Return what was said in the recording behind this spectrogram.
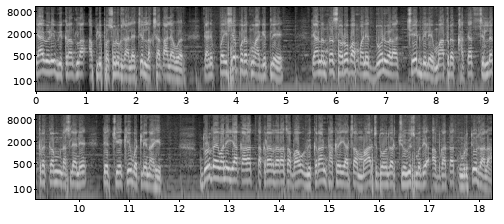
त्यावेळी विक्रांतला आपली फसवणूक झाल्याचे लक्षात आल्यावर त्याने पैसे परत मागितले त्यानंतर सर्व बाप्पाने दोन वेळा चेक दिले मात्र खात्यात शिल्लक रक्कम नसल्याने ते चेकही वटले नाहीत. दुर्दैवाने या काळात तक्रारदाराचा भाऊ विक्रांत ठाकरे याचा मार्च दोन हजार चोवीसमध्ये अपघातात मृत्यू झाला.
